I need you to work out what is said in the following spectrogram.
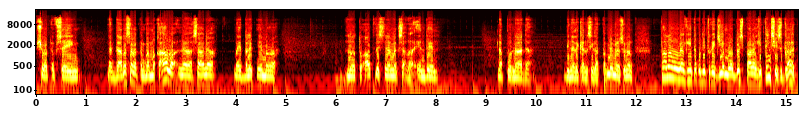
short of saying, nagdarasal at nagmamakaawa na sana may balik yung mga lotto outlets nila nagsara and then napunada. Binalikan sila. Pa, may personal. Parang nakita ko dito kay GM Robles, parang he thinks he's God.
